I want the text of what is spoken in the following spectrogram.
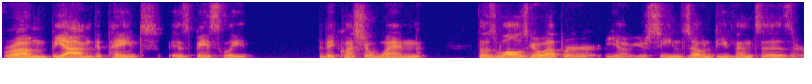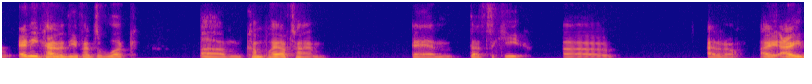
from beyond the paint is basically the big question when those walls go up or you know you're seeing zone defenses or any kind of defensive look um come playoff time and that's the key uh i don't know i i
